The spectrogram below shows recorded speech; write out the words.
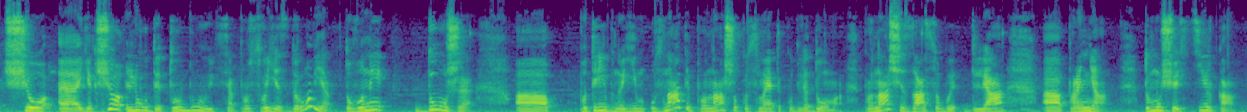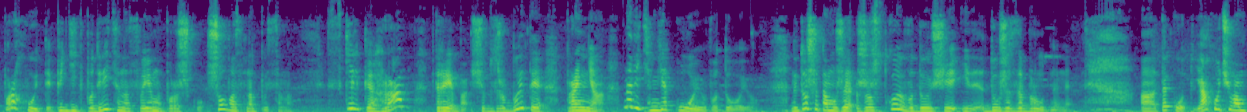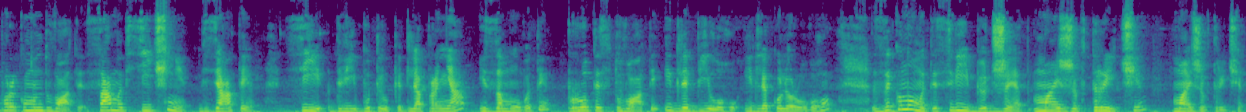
що е, якщо люди турбуються про своє здоров'я, то вони дуже а, потрібно їм узнати про нашу косметику для дома, про наші засоби для а, прання. Тому що стірка, порахуйте, підіть, подивіться на своєму порошку, що у вас написано. Скільки грам треба, щоб зробити прання навіть м'якою водою. Не то, що там уже жорсткою водою ще і дуже забруднене. А, так от, я хочу вам порекомендувати саме в січні взяти ці дві бутилки для прання і замовити, протестувати і для білого, і для кольорового, зекономити свій бюджет майже втричі. Майже втричі.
